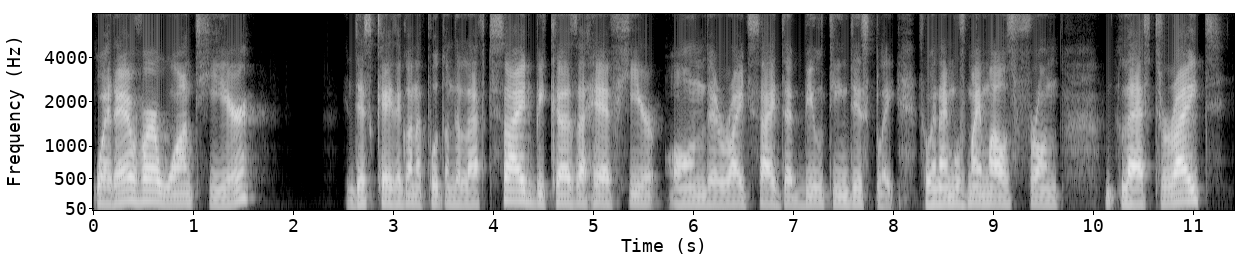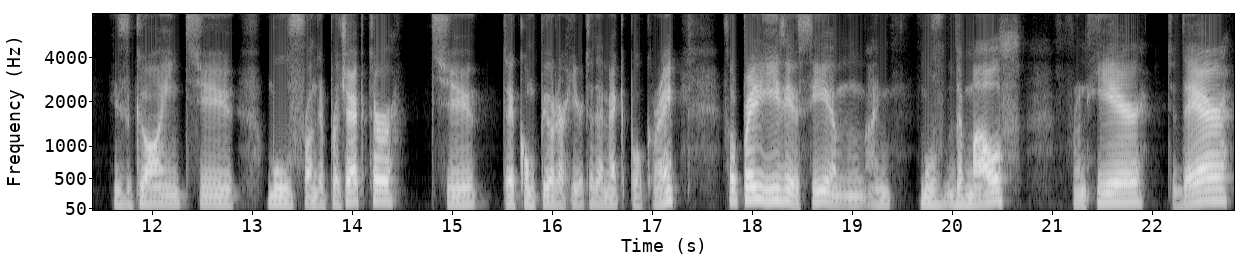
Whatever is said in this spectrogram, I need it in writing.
whatever I want here. In this case, I'm gonna put on the left side because I have here on the right side the built-in display. So when I move my mouse from left to right, it's going to move from the projector to the computer here, to the MacBook, right? So pretty easy to see. Um, I'm, I'm move the mouse from here to there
